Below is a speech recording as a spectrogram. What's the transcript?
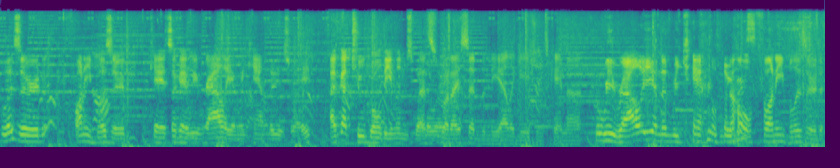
Blizzard, funny Blizzard. Okay, it's okay. We rally and we can't lose, right? I've got two gold elims by That's the way. That's what I said when the allegations came out. We rally and then we can't lose. No, funny Blizzard.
